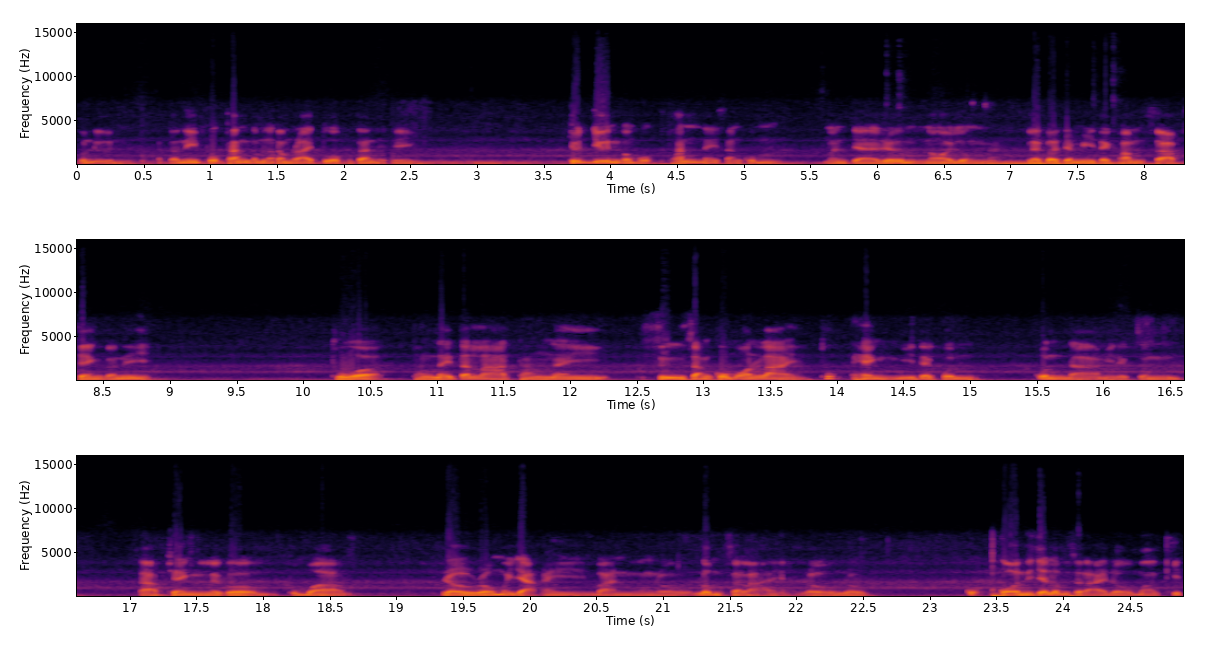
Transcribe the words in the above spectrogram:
คนอื่น ตอนนี้พวกท่านกำลังทำร้ายตัวพวกท่านเอง จุดยืนของพวกท่านในสังคมมันจะเริ่มน้อยลงนะ แล้วก็จะมีแต่คำสาปแช่งตอนนี้ ทั่วทั้งในตลาดทั้งในสื่อสังคมออนไลน์ ทุกแห่งมีแต่คนกลด่ามีแต่คนสาปแช่ง แล้วก็ผมว่าเราเราไม่อยากให้บ้านเมืองเราล่มสลาย เราเรากก่อนที่จะล่มสลายเรามาคิด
